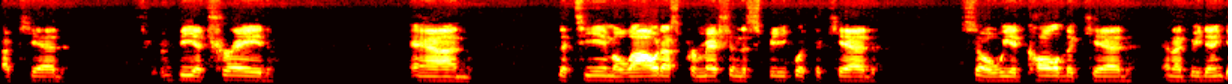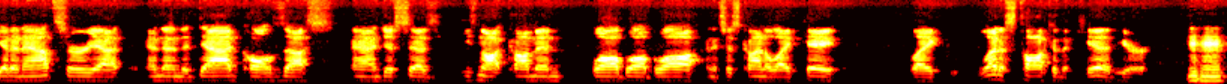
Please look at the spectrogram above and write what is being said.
a kid via trade, and the team allowed us permission to speak with the kid. So we had called the kid, and we didn't get an answer yet. And then the dad calls us and just says he's not coming, blah blah blah. And it's just kind of like, hey, like let us talk to the kid here. Mm-hmm.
